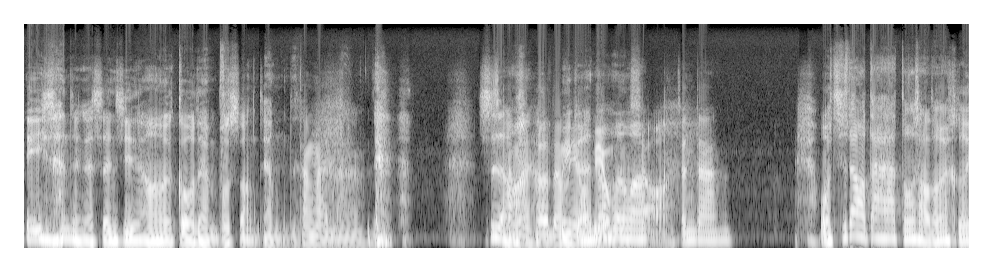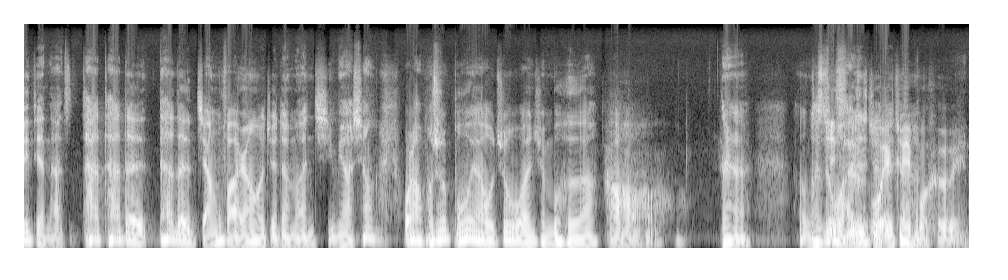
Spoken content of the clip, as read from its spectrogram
以医生整个生气，然后勾得很不爽，这样子。当然啦、啊，是啊、哦，他们喝的没有比我们少啊，真的、啊。我知道大家多少都会喝一点的、啊，他他的他的讲法让我觉得蛮奇妙。像我老婆说不会啊，我就完全不喝啊。好好好，嗯，可是我还是觉得可以不喝诶。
